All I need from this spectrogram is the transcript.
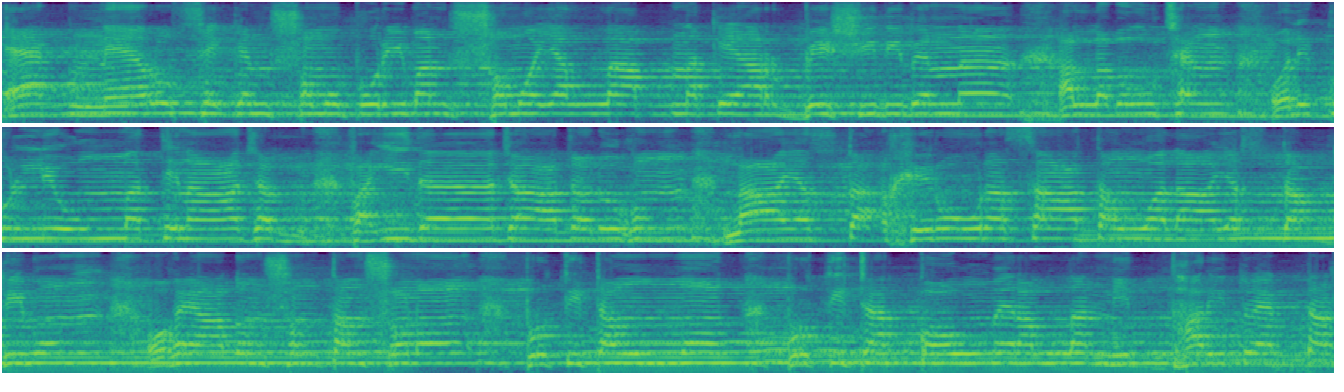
এক ন্যারো সেকেন্ড সম পরিমাণ সময় আল্লাহ আপনাকে আর বেশি দিবেন না। আল্লাহ বলছেন, ওয়ালিকুল্লি উম্মাতিন আজাল, ফাইদা জাজালুহুম, লা ইস্তাখিরুনা সাআতান ওয়া লা ইস্তাকদিমুন ওহে আদম সন্তান, শোনো, প্রতিটা উম্মত, প্রতিটা কওমের আল্লাহ নির্ধারিত একটা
